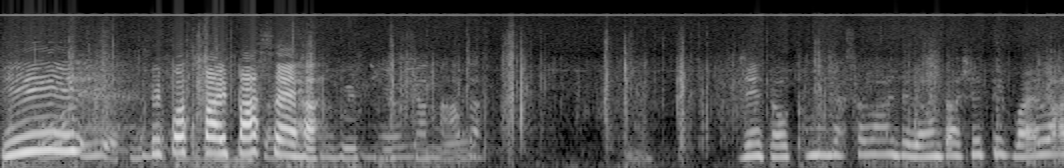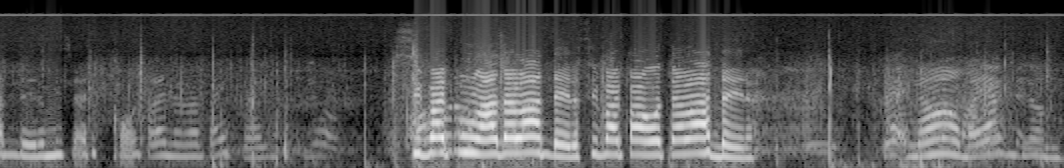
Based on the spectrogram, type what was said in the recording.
E se fosse para ir para a serra? Gente, olha o tamanho dessa ladeira. Onde a gente vai é ladeira, misericórdia. Tá. Se vai para um lado é ladeira, se vai para outro é ladeira. É, Não, mas é aqui.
